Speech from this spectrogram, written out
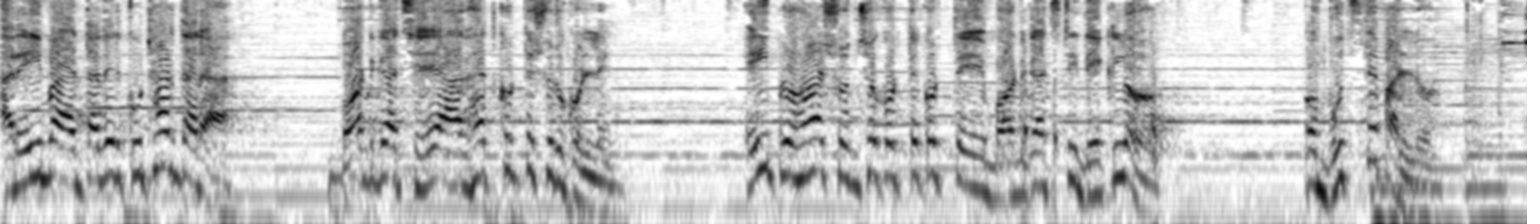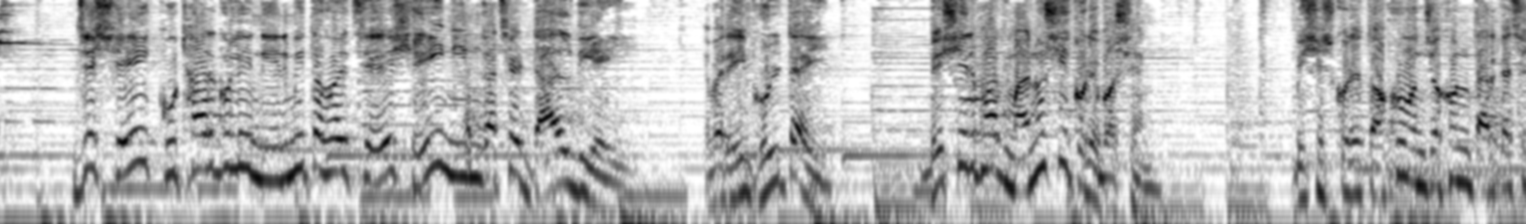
আর এইবার তাদের কুঠার দ্বারা বট গাছে আঘাত করতে শুরু করলেন। এই প্রহার সহ্য করতে করতে বটগাছটি দেখল ও বুঝতে পারল যে সেই কুঠারগুলি নির্মিত হয়েছে সেই নিম গাছের ডাল দিয়েই। এবার এই ভুলটাই বেশিরভাগ মানুষই করে বসেন। বিশেষ করে তখন যখন তার কাছে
